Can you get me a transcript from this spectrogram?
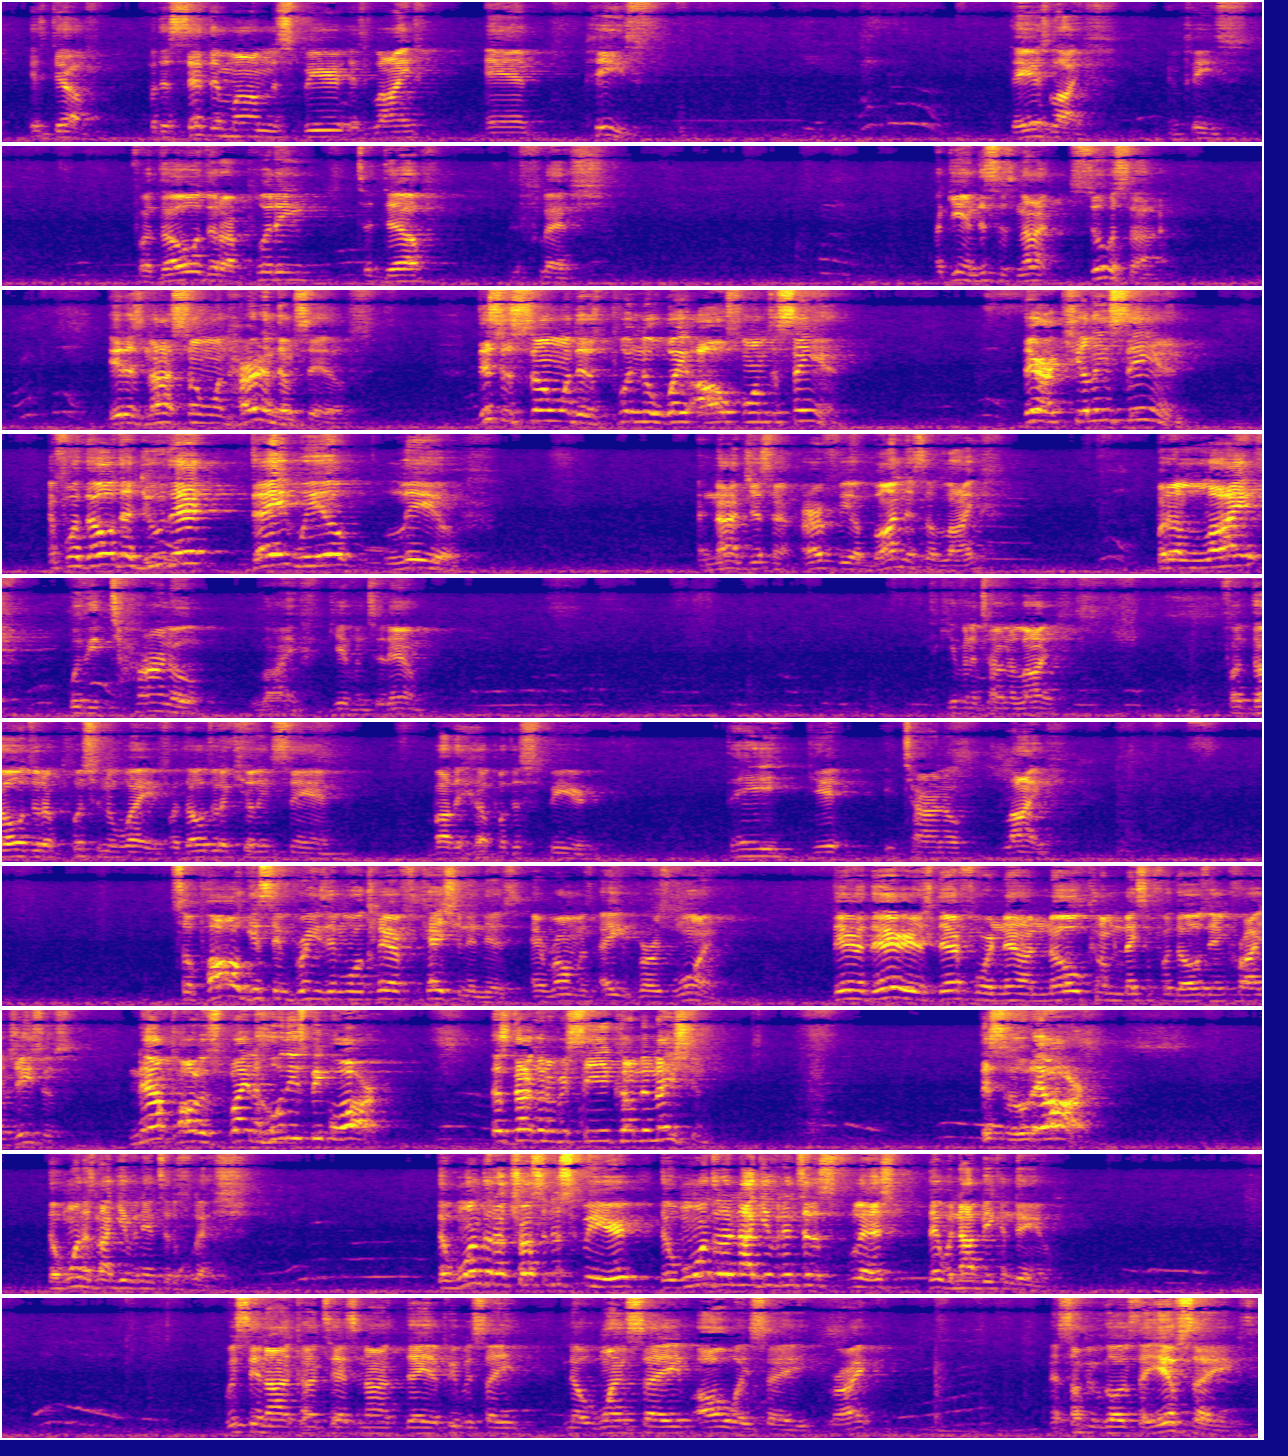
is death, but to set mind on the Spirit is life and peace. There is life and peace for those that are putting to death the flesh. Again, this is not suicide. It is not someone hurting themselves. This is someone that is putting away all forms of sin. They are killing sin. And for those that do that, they will live. And not just an earthly abundance of life, but a life with eternal life given to them. To give an eternal life for those that are pushing away, for those that are killing sin by the help of the Spirit, they get eternal life. So Paul gets and brings in more clarification in this in Romans 8, verse 1. There, there is therefore now no condemnation for those in Christ Jesus. Now Paul is explaining who these people are that's not going to receive condemnation. This is who they are. The one that's not giving into the flesh. The one that are trusting the spirit, the ones that are not giving into the flesh, they will not be condemned. We see in our context in our day that people say, you know, one saved, always saved, right? And some people go and say, if saved.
